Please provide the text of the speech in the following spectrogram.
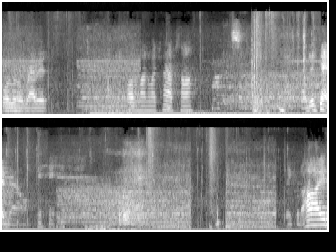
Poor little rabbit. Caught them onto my traps, huh? Well, they're dead now. Thanks for the hide.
